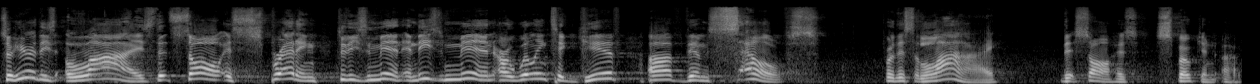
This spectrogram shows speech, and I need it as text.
So here are these lies that Saul is spreading to these men, and these men are willing to give of themselves for this lie that Saul has spoken of.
